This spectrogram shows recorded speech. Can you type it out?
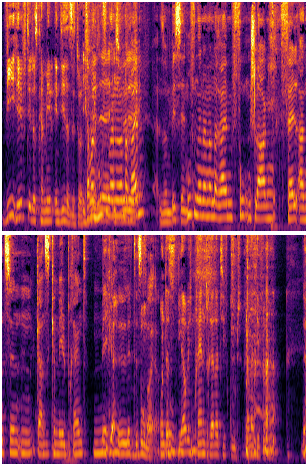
Wie hilft dir das Kamel in dieser Situation? Kann man würde- Hufen aneinander würde reiben? So ein bisschen. Hufen aneinander reiben, Funken schlagen, Fell anzünden, ganzes Kamel brennt, mega littes Boom. Feuer. Und das, glaube ich, brennt relativ gut, relativ lang. Ja,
